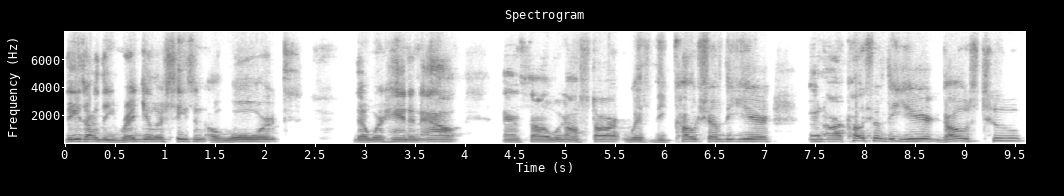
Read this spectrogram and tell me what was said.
These are the regular season awards that we're handing out. And so we're going to start with the Coach of the Year. And our Coach of the Year goes to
